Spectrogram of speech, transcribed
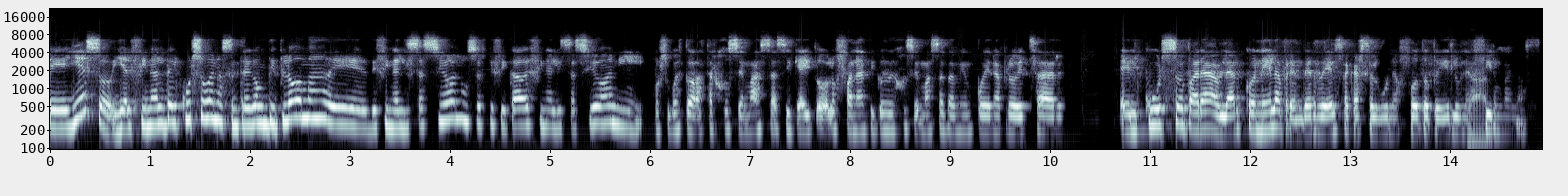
Eh, y eso, y al final del curso, bueno, se entrega un diploma de, finalización, un certificado de finalización y por supuesto va a estar José Massa, así que ahí todos los fanáticos de José Massa también pueden aprovechar el curso para hablar con él, aprender de él, sacarse alguna foto, pedirle una firma, no sé.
